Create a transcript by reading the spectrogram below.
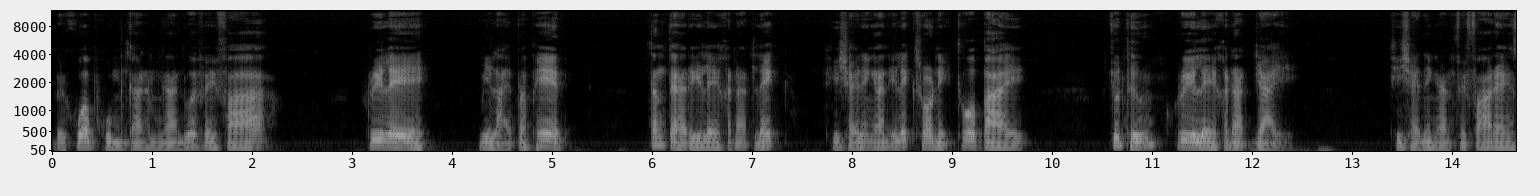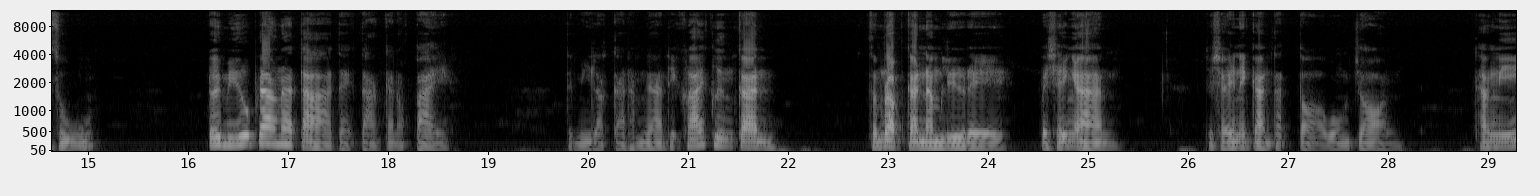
โดยควบคุมการทำงานด้วยไฟฟ้า รีเลย์มีหลายประเภท ตั้งแต่รีเลย์ขนาดเล็กที่ใช้ในงานอิเล็กทรอนิกส์ทั่วไป จนถึงรีเลย์ขนาดใหญ่ ที่ใช้ในงานไฟฟ้าแรงสูง โดยมีรูปร่างหน้าตาแตกต่างกันออกไป แต่มีหลักการทำงานที่คล้ายคลึงกันสำหรับการนำรีเลย์ไปใช้งาน จะใช้ในการตัดต่อวงจร ทั้งนี้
